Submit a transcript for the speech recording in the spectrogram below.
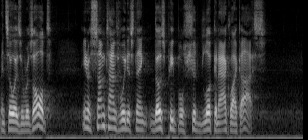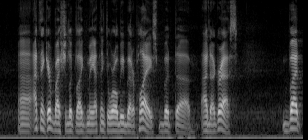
And so as a result, you know, sometimes we just think those people should look and act like us. Uh, I think everybody should look like me. I think the world would be a better place, but uh, I digress. But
